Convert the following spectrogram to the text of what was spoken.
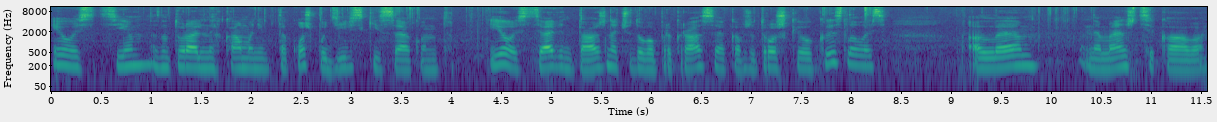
І ось ці з натуральних каменів також подільський секонд. І ось ця вінтажна чудова прикраса, яка вже трошки окислилась, але не менш цікава.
